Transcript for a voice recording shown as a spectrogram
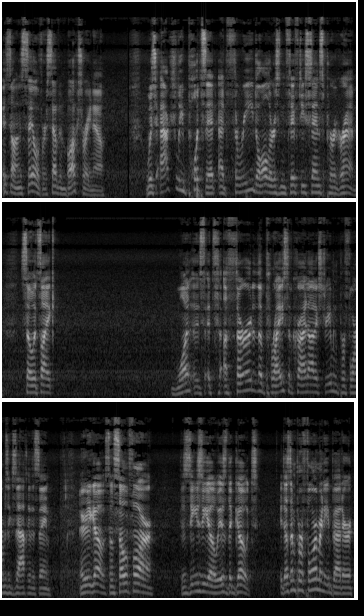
it's on sale for seven bucks right now, which actually puts it at $3.50 per gram. So it's like one, it's, it's a third of the price of Kryonaut Extreme and performs exactly the same. There you go. So, so far, the Zizio is the GOAT. It doesn't perform any better,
